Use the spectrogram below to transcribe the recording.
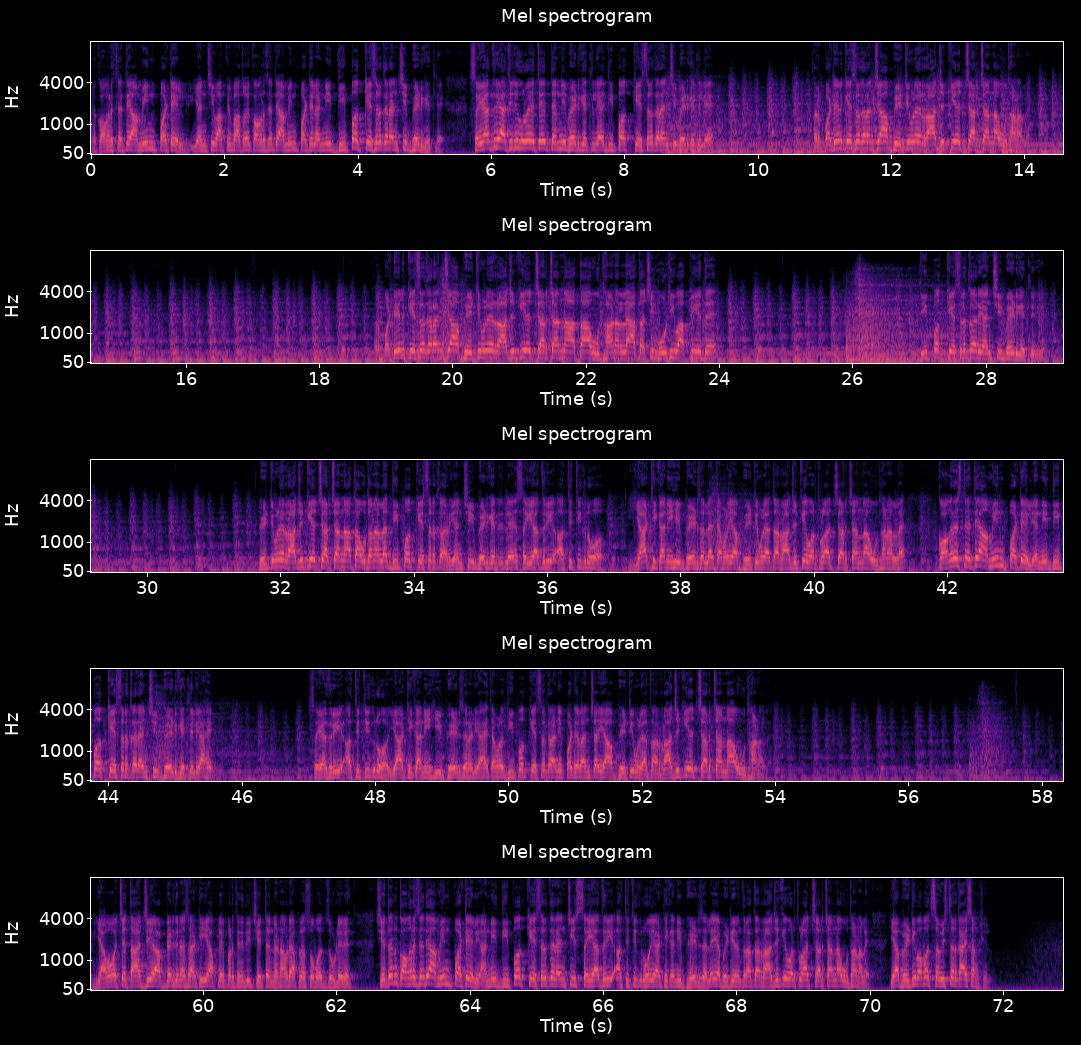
तर काँग्रेस नेते अमीन पटेल यांची बातमी पाहतोय. काँग्रेस नेते अमीन पटेल यांनी दीपक केसरकर यांची भेट घेतली आहे. सह्याद्री अतिथीगृह येथे त्यांनी भेट घेतलेली आहे. दीपक केसरकरांची भेट घेतलेली आहे. तर पटेल केसरकरांच्या भेटीमुळे राजकीय चर्चांना उधाण आलंय. तर पटेल केसरकरांच्या भेटीमुळे राजकीय चर्चांना आता उधाण आलंय. आताची मोठी बातमी येते. दीपक केसरकर यांची भेट घेतलेली आहे. भेटीमुळे राजकीय चर्चांना आता उदाहरणाला दीपक केसरकर यांची भेट घेतलेली आहे. सह्याद्री अतिथीगृह या ठिकाणी ही भेट झाली आहे. त्यामुळे या भेटीमुळे आता राजकीय वर्तुळात चर्चांना उधाण आलं आहे काँग्रेस नेते अमीन पटेल यांनी दीपक केसरकर यांची भेट घेतलेली आहे. सह्याद्री अतिथीगृह या ठिकाणी ही भेट झालेली आहे. त्यामुळे दीपक केसरकर आणि पटेलांच्या या भेटीमुळे आता राजकीय चर्चांना उधाण आलं आहे याबाबतचे ताजे अपडेट देण्यासाठी आपले प्रतिनिधी चेतन ननावरे आपल्यासोबत जोडलेले आहेत. चेतन काँग्रेस नेते अमीन पटेल आणि दीपक केसरकर यांची सह्याद्री अतिथीगृह या ठिकाणी भेट झाली या भेटीनंतर आता राजकीय वर्तुळात चर्चांना उधाण आलंय. या भेटीबाबत सविस्तर काय सांगशील?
